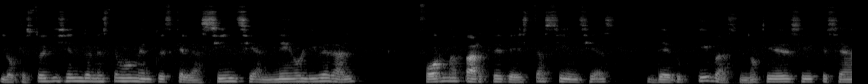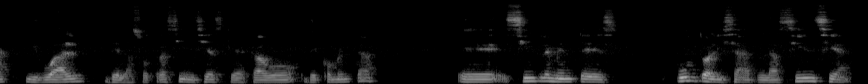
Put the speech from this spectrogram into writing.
lo que estoy diciendo en este momento es que la ciencia neoliberal forma parte de estas ciencias deductivas. No quiere decir que sea igual de las otras ciencias que acabo de comentar. Eh, simplemente es puntualizar la ciencia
